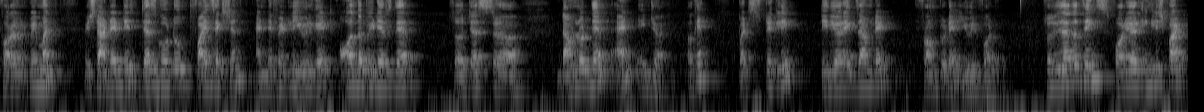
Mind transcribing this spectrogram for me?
For every month we started this. Just go to file section and definitely you will get all the pdfs there. So just uh, download them and enjoy okay? But strictly till your exam date from today you will follow. So these are the things for your english part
